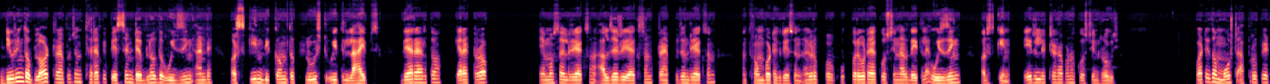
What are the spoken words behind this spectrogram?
During the blood transfusion therapy, patient develop the wheezing and or skin become the flused with lives. There are the character of hemocyl reaction, Alger reaction, transfusion reaction, and thrombotic reaction. ଗୋଟେ ଉପରେ ଗୋଟେ କୋଶ୍ଚିନ୍ ଆର ଦେଇଥିଲା wheezing or skin. ଏଇ ରିଲେଟେଡ୍ ଆପଣ କୋଶ୍ଚିନ୍ ରହୁଛି. What is the most appropriate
